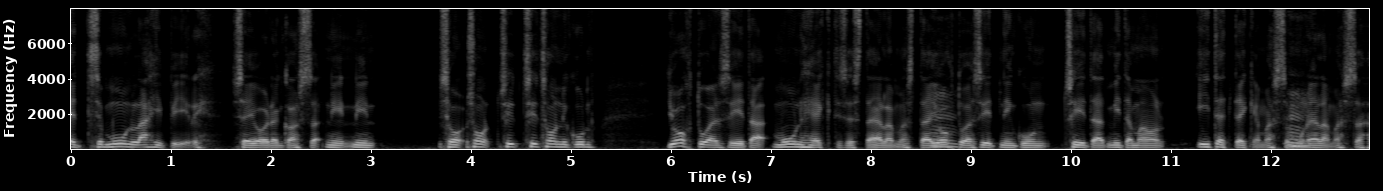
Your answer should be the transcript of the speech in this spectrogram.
että se mun lähipiiri, se joiden kanssa, niin, niin se on, se on, sit, sit se on niin kuin, johtuen siitä mun hektisestä elämästä ja mm. Johtuen siitä, niin kuin, siitä, että mitä mä oon itse tekemässä mun Mm. elämässä,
